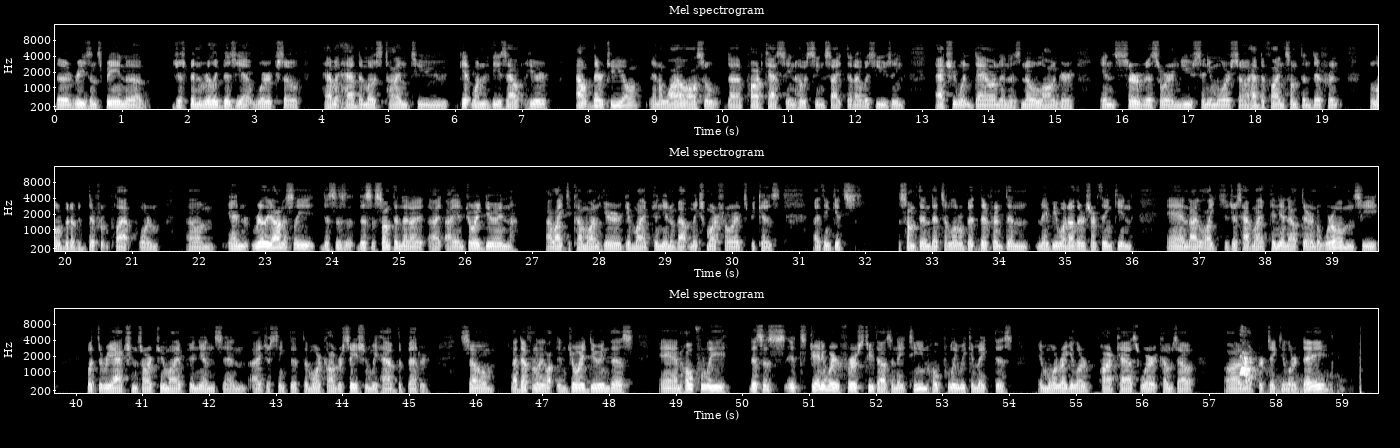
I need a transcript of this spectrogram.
The reasons being uh, just been really busy at work, so haven't had the most time to get one of these out here out there to y'all in a while. Also, the podcasting hosting site that I was using actually went down and is no longer in service or in use anymore, so I had to find something different a little bit of a different platform. Um, and really, honestly, this is this is something that I, I, I enjoy doing. I like to come on here, give my opinion about mixed martial arts because I think it's something that's a little bit different than maybe what others are thinking. And I like to just have my opinion out there in the world and see what the reactions are to my opinions. And I just think that the more conversation we have, the better. So I definitely enjoy doing this and hopefully this is it's January 1st, 2018. Hopefully we can make this a more regular podcast where it comes out on a particular day.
